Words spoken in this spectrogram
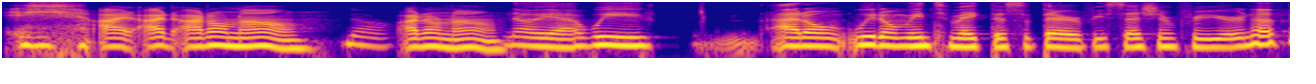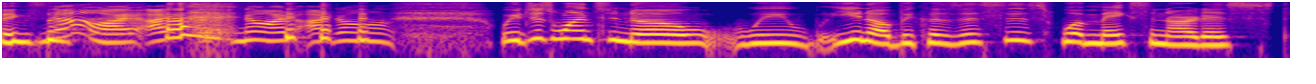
I, I i don't know No. i don't know No, yeah. We I don't we don't mean to make this a therapy session for you or nothing. So no i i no I, I don't we just want to know we you know because this is what makes an artist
